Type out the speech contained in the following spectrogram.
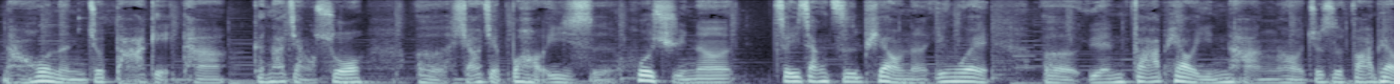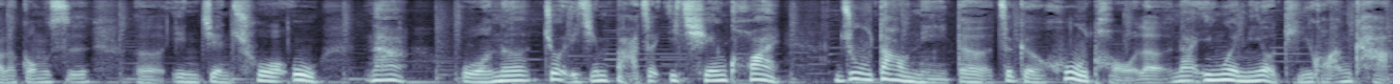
然后呢，你就打给他，跟他讲说，呃，小姐不好意思，或许呢，这一张支票呢，因为呃原发票银行哦，就是发票的公司呃印件错误，那我呢就已经把这一千块。入到你的这个户头了，那因为你有提款卡，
